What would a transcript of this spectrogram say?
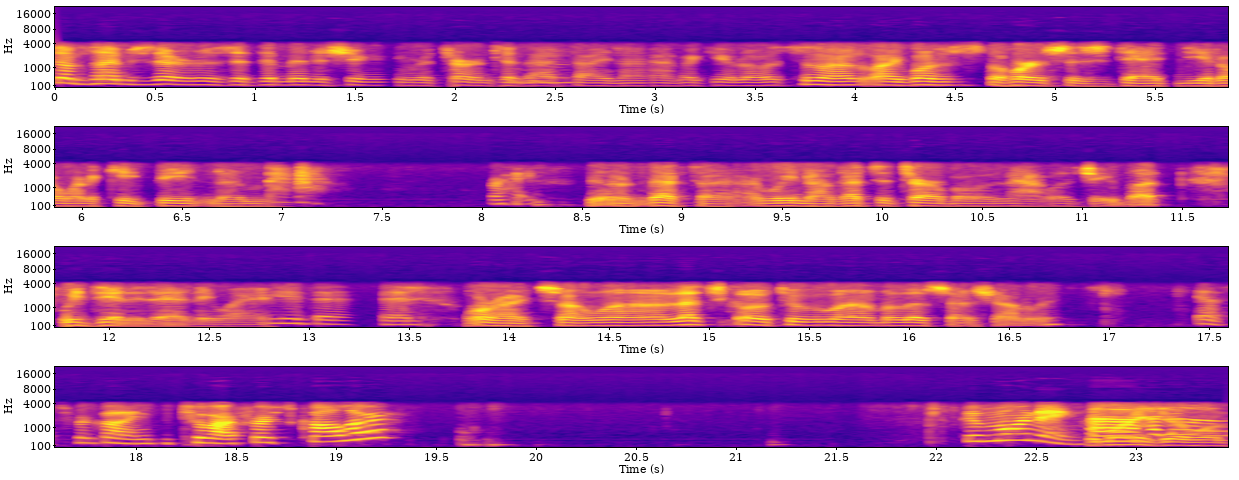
sometimes there is a diminishing return to that mm-hmm. dynamic. You know, it's not like once the horse is dead, you don't want to keep beating him. Right. You know, that's a we know that's a terrible analogy, but we did it anyway. You did. All right, so uh, let's go to uh, Melissa, shall we? Yes, we're going to our first caller. Good morning. Good morning, uh, dear one.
